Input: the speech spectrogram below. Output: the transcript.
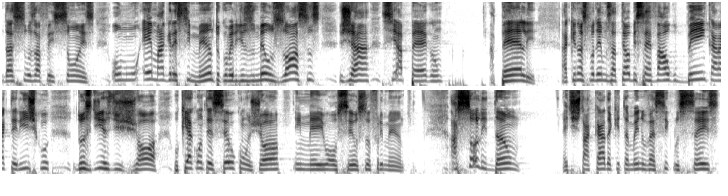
das suas afeições, ou num emagrecimento, como ele diz, os meus ossos já se apegam à pele. Aqui nós podemos até observar algo bem característico dos dias de Jó, o que aconteceu com Jó em meio ao seu sofrimento. A solidão é destacada aqui também no versículo 6,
